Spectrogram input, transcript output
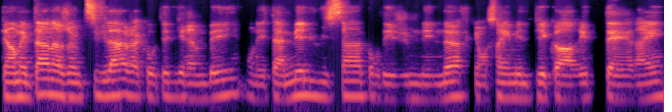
Puis en même temps, dans un petit village à côté de Granby, on est à 1800 pour des jumelés neufs qui ont 5000 pieds carrés de terrain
